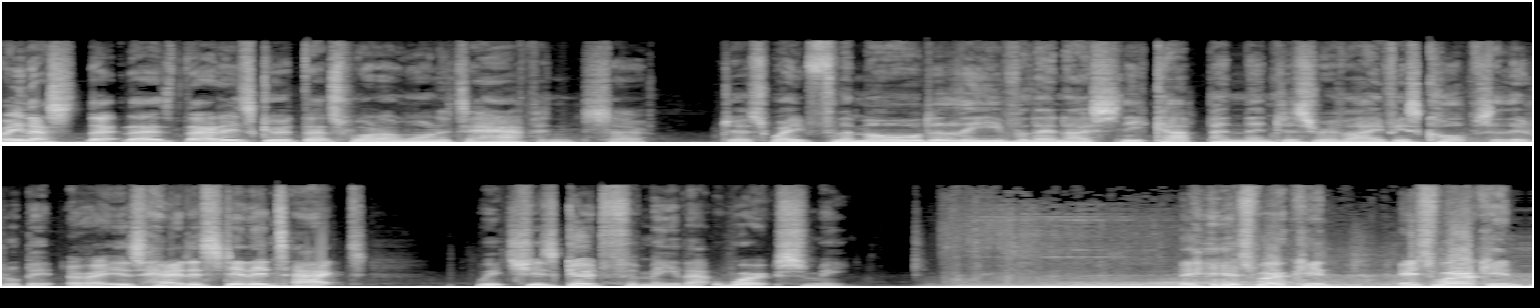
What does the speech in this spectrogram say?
I mean, that's that that that is good. That's what I wanted to happen. So just wait for them all to leave, and then I sneak up and then just revive his corpse a little bit. All right, his head is still intact, which is good for me. That works for me. It's working. It's working.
